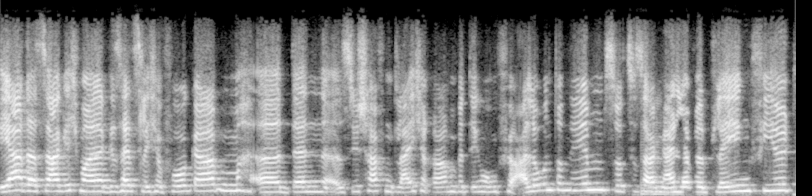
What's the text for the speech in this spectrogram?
Ja, das sage ich mal gesetzliche Vorgaben, äh, denn sie schaffen gleiche Rahmenbedingungen für alle Unternehmen, sozusagen ein Level Playing Field.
